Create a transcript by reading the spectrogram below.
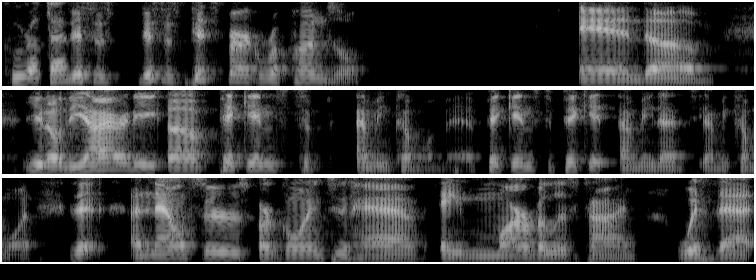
Who wrote that? this is this is Pittsburgh Rapunzel, and um, you know the irony of Pickens to I mean, come on, man. Pickens to Pickett. I mean. I mean, come on. The announcers are going to have a marvelous time with that.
